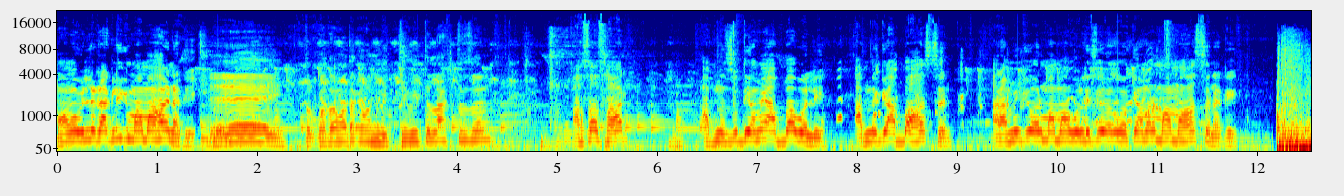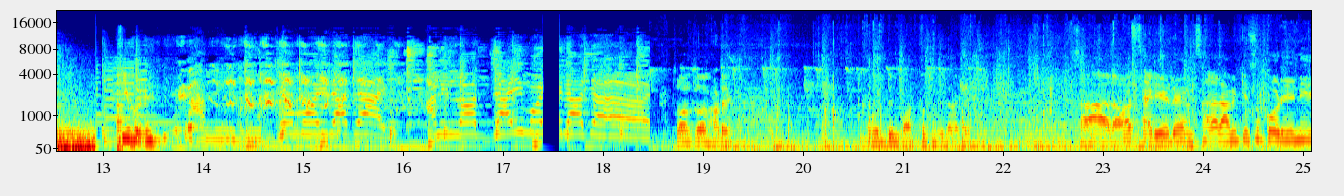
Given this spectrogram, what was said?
মামা বললে ডাকলি কি মামা হয় নাকি? এই তোর কথা মতো কেমন মিথ্যে মিথ্যে লাগতেছে? আচ্ছা স্যার। আপনি যদি আমি আব্বা বলি আপনি কি আব্বা হাসছেন আর আমি কি ওর মামা বলেছি ওকে আমার মামা হাসছে নাকি? দুঃখে চল চল হাটে। বহুত দিন পর তো যাবে স্যার আমার ছাড়িয়ে দেন। স্যার আমি কিছু করিনি।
